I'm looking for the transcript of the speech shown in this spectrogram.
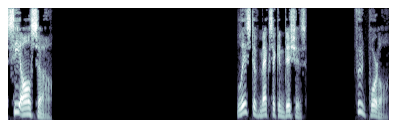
See also List of Mexican dishes Food portal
